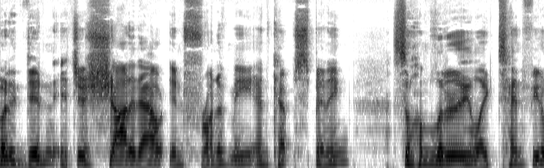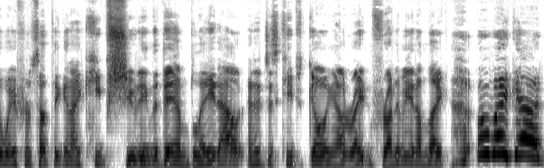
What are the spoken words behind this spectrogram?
but it didn't. It just shot it out in front of me and kept spinning. So I'm literally like 10 feet away from something and I keep shooting the damn blade out and it just keeps going out right in front of me and I'm like, oh my god,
